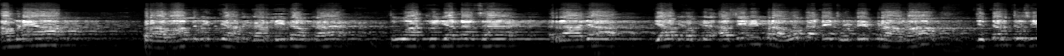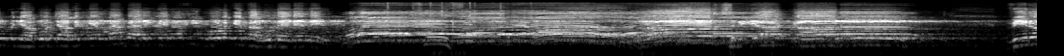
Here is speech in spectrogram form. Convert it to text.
ਆਮਣਿਆ ਭਰਾਵਾਂ ਵੱਲ ਵੀ ਧਿਆਨ ਕਰ ਲਈਦਾ ਹੁੰਦਾ ਤੂੰ ਆਖੀ ਜਾਂਦਾ ਸੈਂ, ਰਾਜਾ, ਜਾਂ ਅਸੀਂ ਵੀ ਭਰਾਵੋ, ਤੁਹਾਡੇ ਛੋਟੇ ਭਰਾਵਾਂ ਜਿੱਦਣ ਤੁਸੀਂ ਪੰਜਾਬੋਂ ਚੱਲ ਕੇ ਆਉਣਾ, ਬੈਰੀਕੇਡ ਅਸੀਂ ਖੋਲ ਕੇ ਤੁਹਾਨੂੰ ਦੇਣੇ ਨੇ। ਸ੍ਰੀ ਅਕਾਲ। ਵੀਰੋ,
